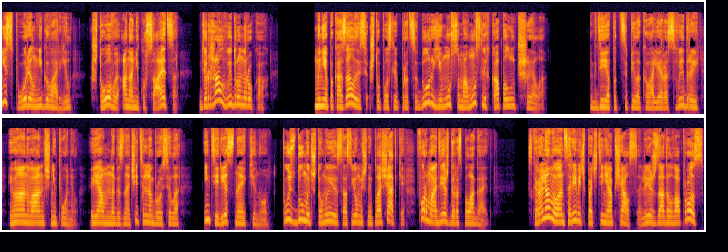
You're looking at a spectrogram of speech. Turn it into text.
Не спорил, не говорил. «Что вы, она не кусается!» Держал выдру на руках. Мне показалось, что после процедур ему самому слегка получело. Где я подцепила кавалера с выдрой, Иван Иванович не понял. Я многозначительно бросила «интересное кино». Пусть думает, что мы со съемочной площадки, форма одежды располагает. С королем Иван-Царевич почти не общался, лишь задал вопрос,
